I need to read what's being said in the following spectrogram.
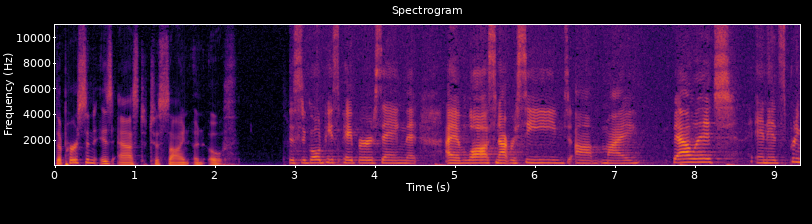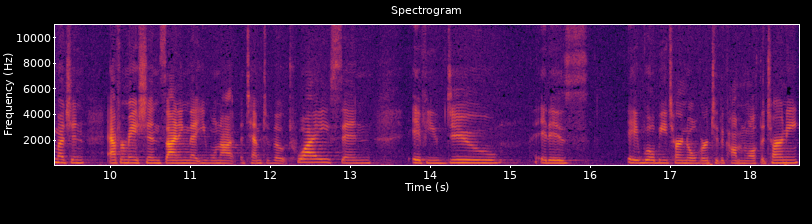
the person is asked to sign an oath. Just a gold piece of paper saying that I have lost, not received um, my ballot, and it's pretty much an affirmation signing that you will not attempt to vote twice, and if you do, it is it will be turned over to the Commonwealth Attorney.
